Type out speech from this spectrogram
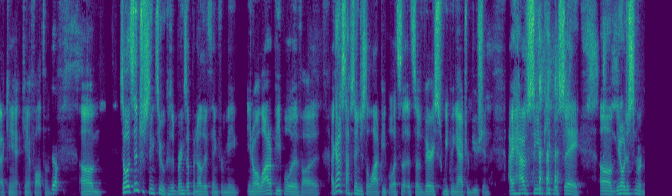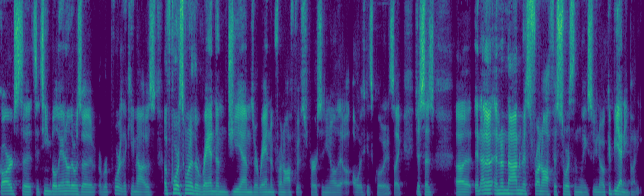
I can't, can't fault them. Yep. Um, so it's interesting too because it brings up another thing for me. You know, a lot of people have. Uh, I gotta stop saying just a lot of people. That's a, that's a very sweeping attribution. I have seen people say, um, you know, just in regards to, to team building. I know there was a, a, report that came out. It was, of course, one of the random GMs or random front office person, you know, that always gets quoted. It's like just says uh, an, an anonymous front office source in the league. So you know, it could be anybody.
